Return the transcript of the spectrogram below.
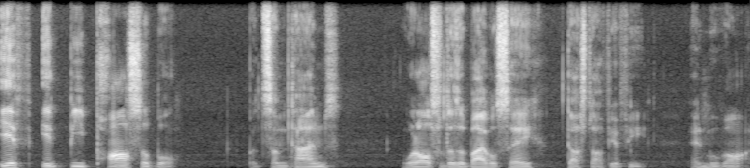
If it be possible. But sometimes, what also does the Bible say? Dust off your feet and move on.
